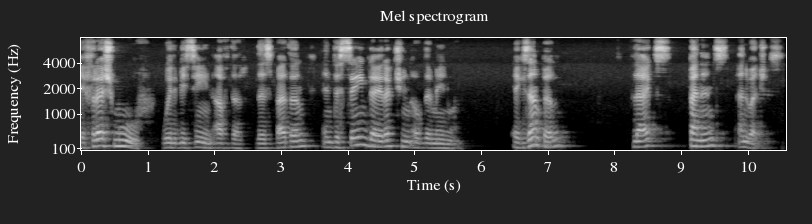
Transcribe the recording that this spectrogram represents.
a fresh move will be seen after this pattern in the same direction of the main one. Example, flags, pennants, and wedges.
